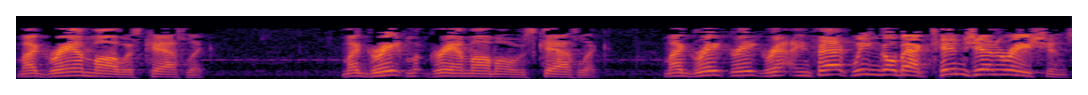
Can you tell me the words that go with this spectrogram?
My grandma was Catholic. My great grandmama was Catholic. My great great grand, in fact, we can go back 10 generations.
